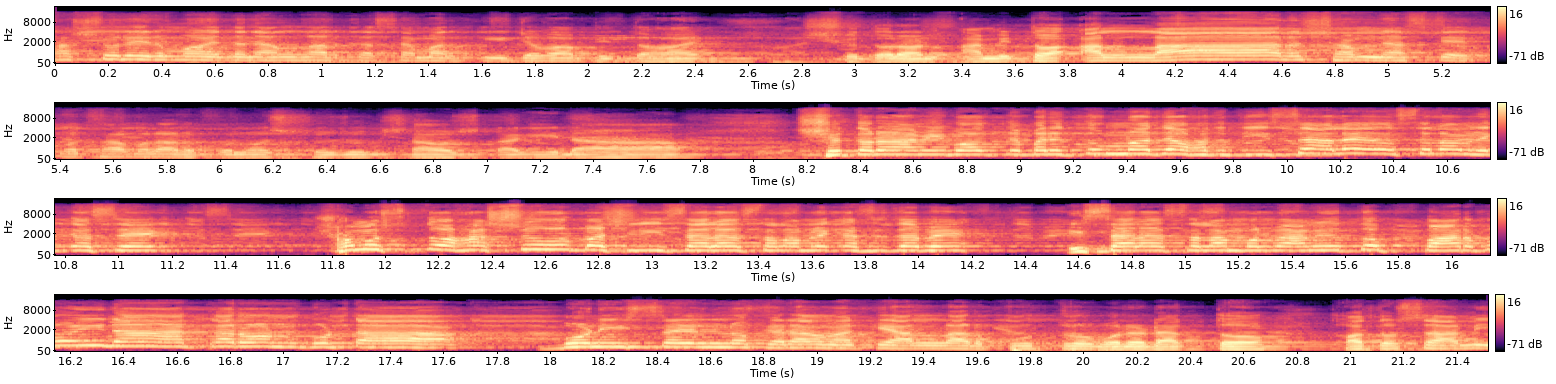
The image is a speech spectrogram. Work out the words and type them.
হাসরের ময়দানে আল্লাহর কাছে আমার কি জবাব দিতে হয়। সুতরাং আমি তো আল্লাহর সামনে আজকে কথা বলার কোনো সুযোগ, সাহস রাখি না। সুতরাং আমি বলতে পারি, তোমরা যাও হজরত ঈসা আলাইসালামের কাছে। সমস্ত হাসরবাসী ঈসা আলাইসালামের কাছে যাবে। ঈসা বলবে আমি তো পারবোই না, কারণ গোটা বনি লোকেরা আমাকে আল্লাহর পুত্র বলে ডাকতো। অথচ আমি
